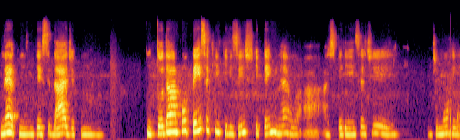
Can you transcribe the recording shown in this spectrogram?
né, com intensidade, com, com, toda a potência que, que existe, que tem, né? A, a experiência de, de morrer.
